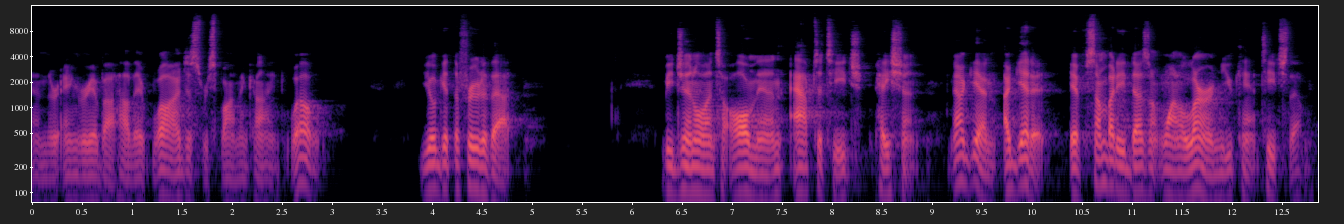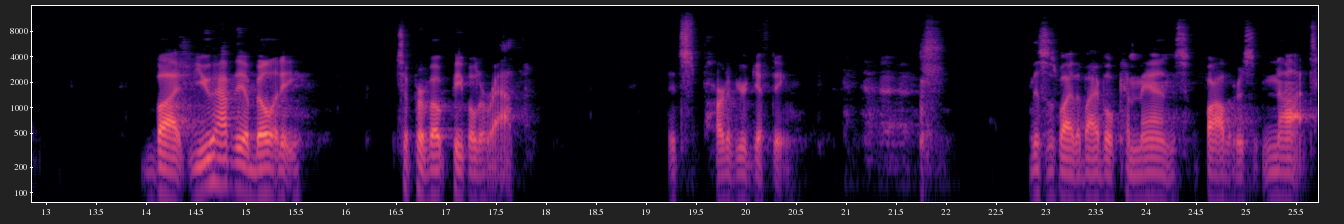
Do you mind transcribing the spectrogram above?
and they're angry about how they, well, I just respond in kind. Well, you'll get the fruit of that. Be gentle unto all men, apt to teach, patient. Now, again, I get it. If somebody doesn't want to learn, you can't teach them. But you have the ability to provoke people to wrath. It's part of your gifting. This is why the Bible commands fathers not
